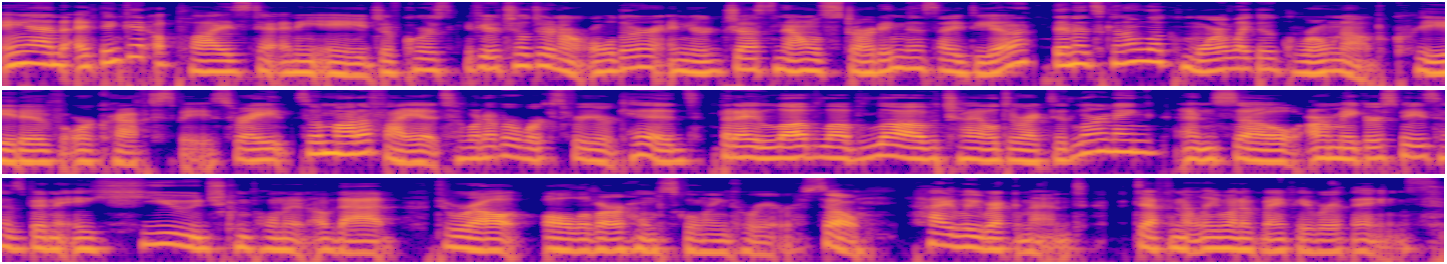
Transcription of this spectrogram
And I think it applies to any age. Of course, if your children are older and you're just now starting this idea, then it's going to look more like a grown up creative or craft space, right? So modify it to whatever works for your kids. But I love, love, love child directed learning. And so our makerspace has been a huge component of that throughout all of our homeschooling career. So highly recommend. Definitely one of my favorite things.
